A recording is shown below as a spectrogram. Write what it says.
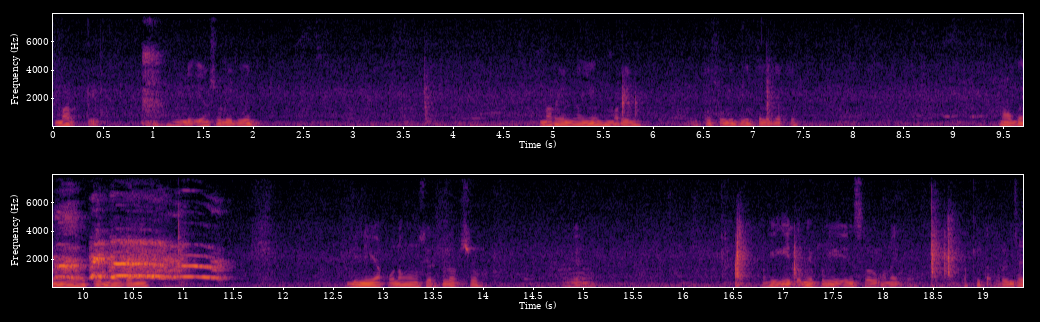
market. Hindi yan solid wood. Marine lang yun, marine. Ito solid wood talaga to. Mahogany lahat to, mahogany. Biniyak ko ng circular saw. Ayan. Makikita nyo pag i-install ko na ito. Pakita ko rin sa.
